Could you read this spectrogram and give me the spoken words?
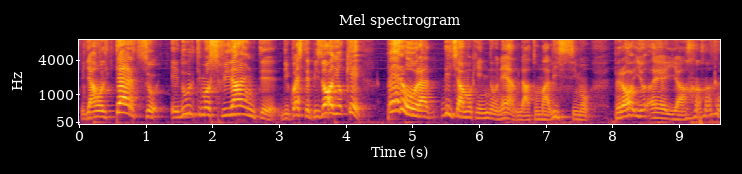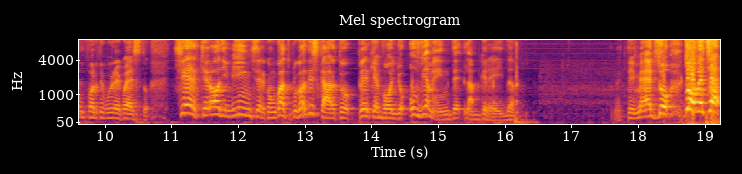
Vediamo il terzo ed ultimo sfidante di questo episodio che per ora diciamo che non è andato malissimo. Però io, eia, è forte pure questo. Cercherò di vincere con 4 gol di scarto perché voglio ovviamente l'upgrade. Mette in mezzo Dove c'è?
